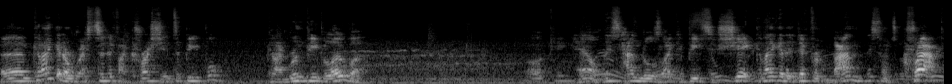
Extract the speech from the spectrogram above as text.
Um, can I get arrested if I crash into people? Can I run people over? Fucking hell, this handles like a piece of shit. Can I get a different van? This one's crap.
